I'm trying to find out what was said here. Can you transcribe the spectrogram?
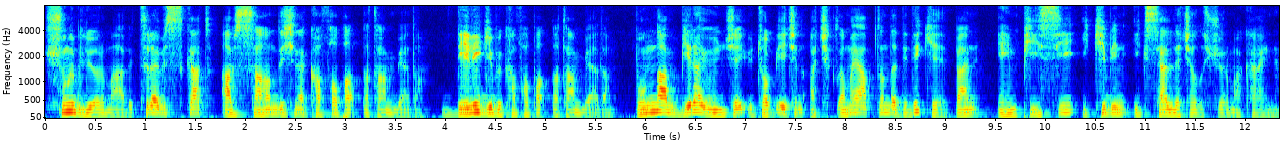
şunu biliyorum abi. Travis Scott abi sound işine kafa patlatan bir adam. Deli gibi kafa patlatan bir adam. Bundan bir ay önce Ütopya için açıklama yaptığında dedi ki ben MPC 2000 XL ile çalışıyorum Akai'nin.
